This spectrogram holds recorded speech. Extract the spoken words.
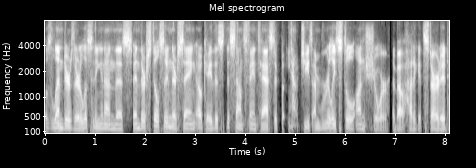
those lenders that are listening in on this, and they're still sitting there saying, okay, this this sounds fantastic, but you know, geez, I'm really still unsure about how to get started.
